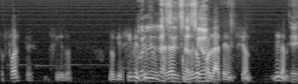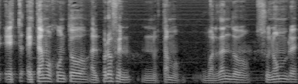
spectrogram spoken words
fue fuerte. lo, que sí me tengo que sacar por la atención. Dígame. Eh, estamos junto al profe, no estamos guardando su nombre.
